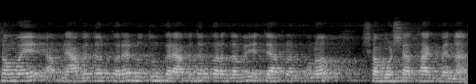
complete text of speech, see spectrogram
সময়ে আপনি আবেদন করে নতুন করে আবেদন করা যাবে, এতে আপনার কোনো সমস্যা থাকবে না।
